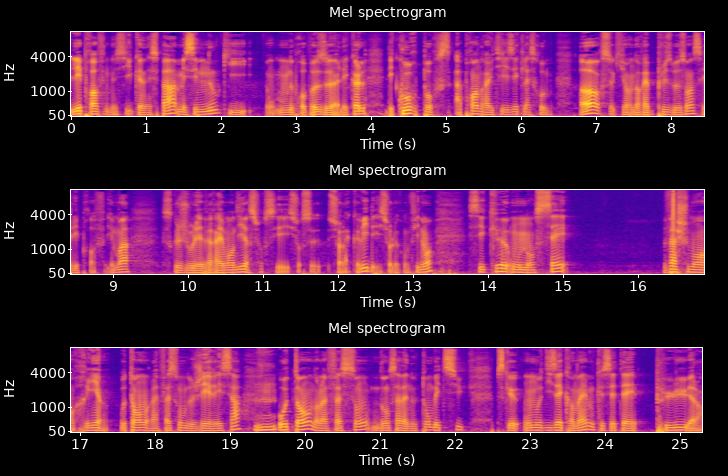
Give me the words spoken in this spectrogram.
les profs ne s'y connaissent pas, mais c'est nous qui on, nous propose à l'école des cours pour apprendre à utiliser Classroom. Or, ceux qui en auraient plus besoin, c'est les profs. Et moi, ce que je voulais vraiment dire sur, ces, sur, ce, sur la Covid et sur le confinement, c'est que on en sait vachement rien, autant dans la façon de gérer ça, Mhm. autant dans la façon dont ça va nous tomber dessus. Parce que on nous disait quand même que c'était plus, alors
